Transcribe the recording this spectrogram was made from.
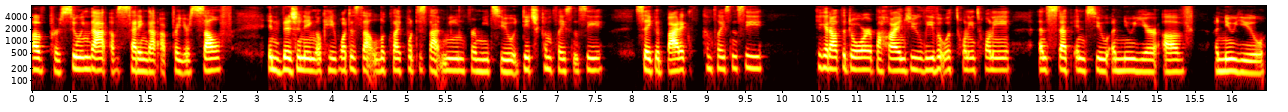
of pursuing that, of setting that up for yourself envisioning, okay, what does that look like? What does that mean for me to ditch complacency, say goodbye to complacency, kick it out the door behind you, leave it with 2020, and step into a new year of a new you,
